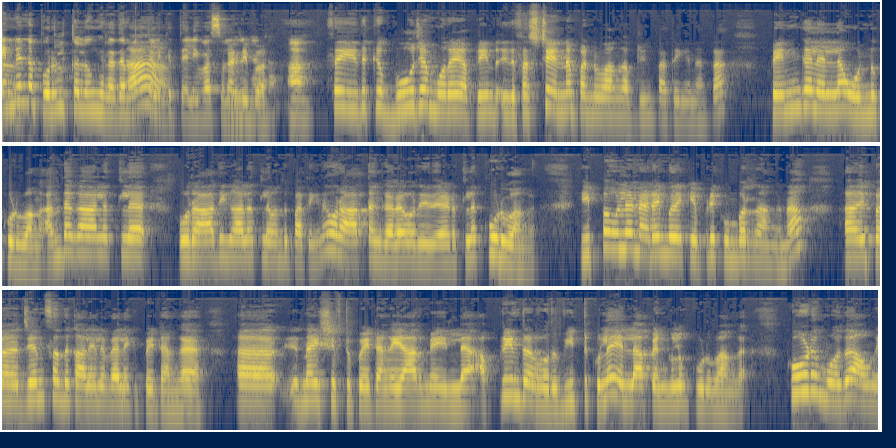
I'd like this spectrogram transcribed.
என்னென்ன பொருட்களுங்கிறத மக்களுக்கு தெளிவா சொல்லுங்க ஸோ இதுக்கு பூஜை முறை அப்படின்னு இது ஃபர்ஸ்ட் என்ன பண்ணுவாங்க அப்படின்னு பார்த்தீங்கன்னாக்கா பெண்கள் எல்லாம் ஒன்று கூடுவாங்க. அந்த காலத்துல ஒரு ஆதி காலத்துல வந்து பார்த்தீங்கன்னா ஒரு ஆத்தங்கரை ஒரு இடத்துல கூடுவாங்க. இப்போ உள்ள நடைமுறைக்கு எப்படி கும்பிடுறாங்கன்னா இப்போ ஜென்ஸ் வந்து காலையில வேலைக்கு போயிட்டாங்க. நைட் ஷிஃப்ட் போயிட்டாங்க யாருமே இல்லை அப்படின்ற ஒரு வீட்டுக்குள்ள எல்லா பெண்களும் கூடுவாங்க. கூடும்போது அவங்க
